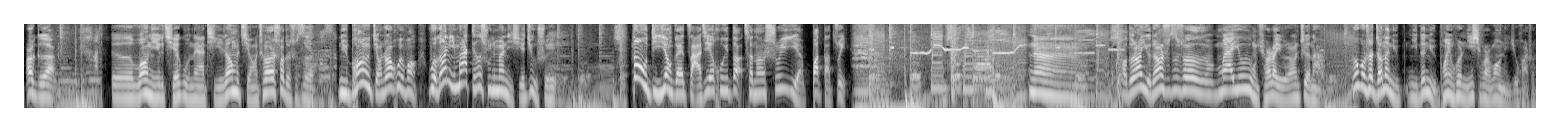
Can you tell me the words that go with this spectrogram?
二哥。呃，问你一个千古难题，人们经常说的说是，女朋友经常会问我跟你妈掉在水里面，你先救谁？到底应该咋接回答才能谁也不得罪？那好多人，有的人说是说没游泳圈了，有人这那。如果说真的女你的女朋友或者你媳妇问你一句话，说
